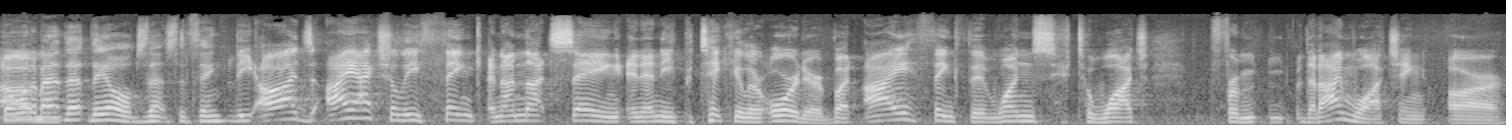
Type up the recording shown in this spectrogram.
But what Um, about the, the odds? That's the thing. the odds? I actually think, and I'm not saying in any particular order, but I think the ones to watch from that I'm watching are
